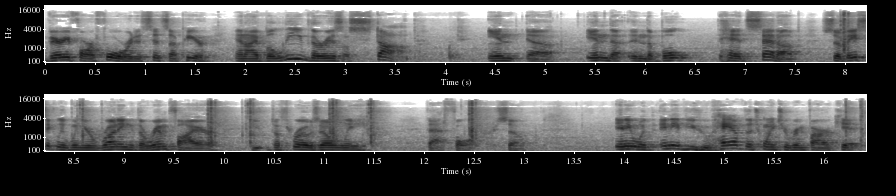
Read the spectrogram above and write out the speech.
very far forward. It sits up here, and I believe there is a stop in, uh, in, the, in the bolt head setup. So basically when you're running the rimfire, you, the throw's only that far. So any, with, any of you who have the 22 rimfire kit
